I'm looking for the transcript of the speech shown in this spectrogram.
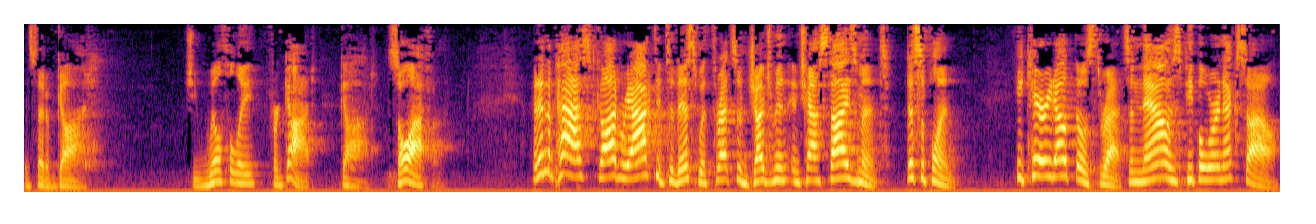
instead of God. She willfully forgot God so often. And in the past, God reacted to this with threats of judgment and chastisement, discipline. He carried out those threats, and now his people were in exile.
